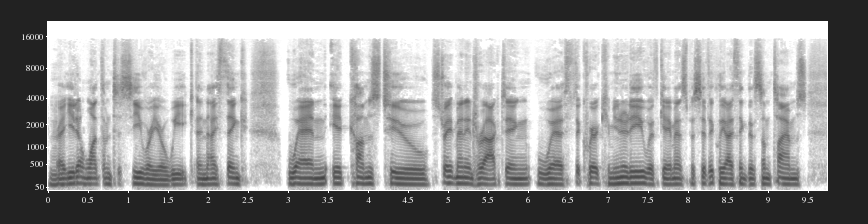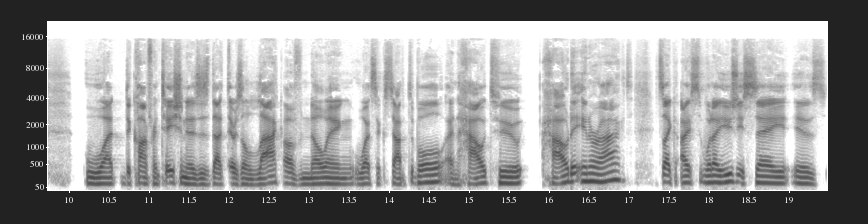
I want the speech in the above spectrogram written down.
mm. right? You don't want them to see where you're weak. And I think when it comes to straight men interacting with the queer community, with gay men specifically, I think that sometimes what the confrontation is is that there's a lack of knowing what's acceptable and how to how to interact. It's like i what i usually say is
